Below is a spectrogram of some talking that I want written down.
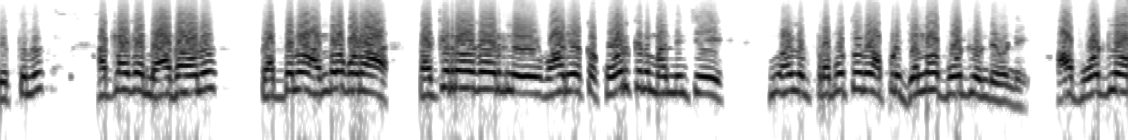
వ్యక్తులు. అట్లాగే మేధావులు పెద్దలు అందరూ కూడా పకీర్రావు గారిని వారి యొక్క కోరికను మన్నించి వాళ్ళు ప్రభుత్వం అప్పుడు జిల్లా బోర్డులు ఉండేవండి. ఆ బోర్డులో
